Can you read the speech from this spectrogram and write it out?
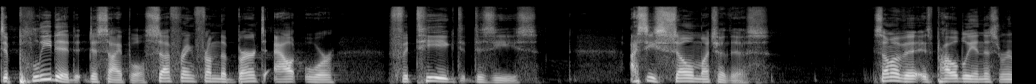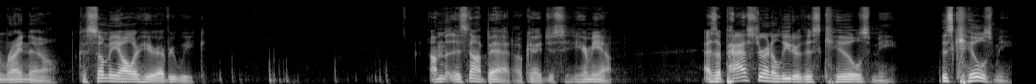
depleted disciple, suffering from the burnt out or fatigued disease. I see so much of this. Some of it is probably in this room right now because some of y'all are here every week. I'm, it's not bad, okay? Just hear me out. As a pastor and a leader, this kills me. This kills me.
